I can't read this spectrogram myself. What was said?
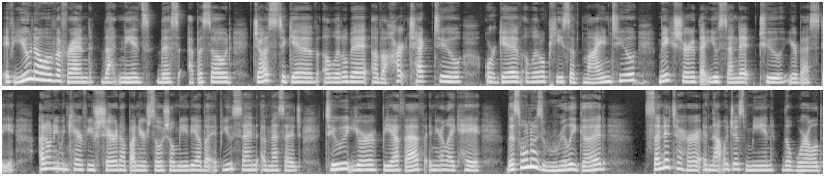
If you know of a friend that needs this episode just to give a little bit of a heart check to or give a little peace of mind to, make sure that you send it to your bestie. I don't even care if you share it up on your social media, but if you send a message to your BFF and you're like, hey, this one was really good send it to her, and that would just mean the world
